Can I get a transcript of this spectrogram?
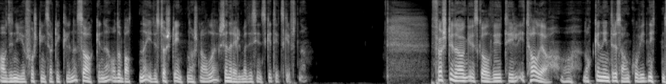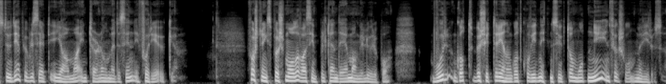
av de nye forskningsartiklene, sakene og debattene i de største internasjonale generellmedisinske tidsskriftene. Først i dag skal vi til Italia, og nok en interessant covid-19-studie publisert i Yama Internal Medicine i forrige uke. Forskningsspørsmålet var simpelthen det mange lurer på. Hvor godt beskytter gjennomgått covid-19-sykdom mot ny infeksjon med viruset?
